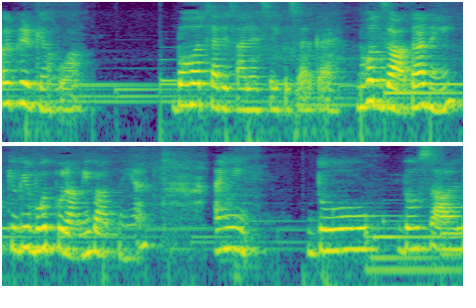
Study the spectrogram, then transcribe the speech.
اور پھر کیا ہوا؟ بہت سارے سال ایسے ہی گزر گئے۔ بہت زیادہ نہیں، کیونکہ بہت پرانی بات نہیں ہے۔ آئی مین دو دو سال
